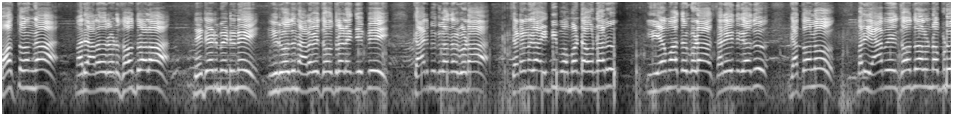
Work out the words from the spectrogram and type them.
వాస్తవంగా మరి అరవై రెండు సంవత్సరాల రిటైర్మెంట్ని ఈ రోజున అరవై సంవత్సరాలు అని చెప్పి కార్మికులందరూ కూడా సడన్గా ఇంటికి పొమ్మంటా ఉన్నారు. ఇది ఏమాత్రం కూడా సరైనది కాదు. గతంలో మరి యాభై ఐదు సంవత్సరాలు ఉన్నప్పుడు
